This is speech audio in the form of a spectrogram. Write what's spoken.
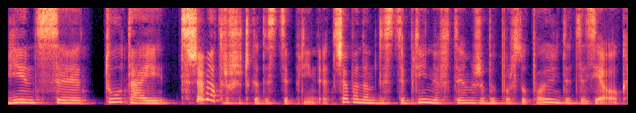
Więc e, tutaj trzeba troszeczkę dyscypliny. Trzeba nam dyscypliny w tym, żeby po prostu podjąć decyzję: OK,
